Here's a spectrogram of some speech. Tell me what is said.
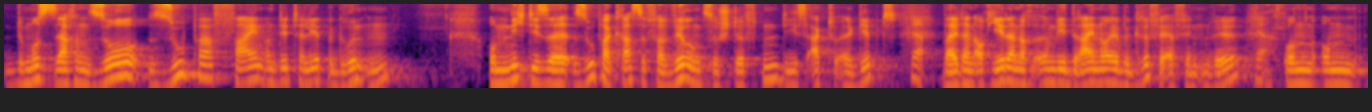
du musst Sachen so super fein und detailliert begründen, um nicht diese super krasse Verwirrung zu stiften, die es aktuell gibt, Ja. weil dann auch jeder noch irgendwie drei neue Begriffe erfinden will, Ja. um, um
